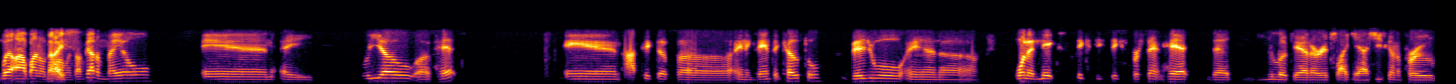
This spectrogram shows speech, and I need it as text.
Well, albino Nice. Darwins. I've got a male and a trio of het, and I picked up uh an Axanthic coastal visual and uh one of Nick's sixty six percent het that you look at her, it's like yeah, she's gonna prove.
